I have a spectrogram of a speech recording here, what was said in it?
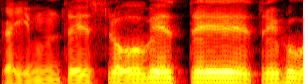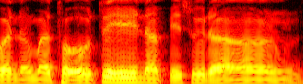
त्रयीं त्रिस्रो वित्रे त्रिभुवनमथो त्रीनपि सुरान्।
